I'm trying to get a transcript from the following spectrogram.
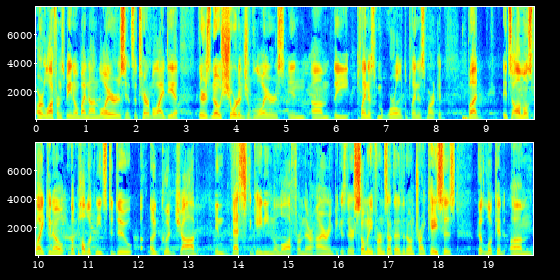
or law firms being owned by non lawyers. It's a terrible idea. There's no shortage of lawyers in um, the plaintiff's world, the plaintiff's market, but it's almost like you know the public needs to do a good job investigating the law firm they're hiring because there are so many firms out there that don't try cases that look at um,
